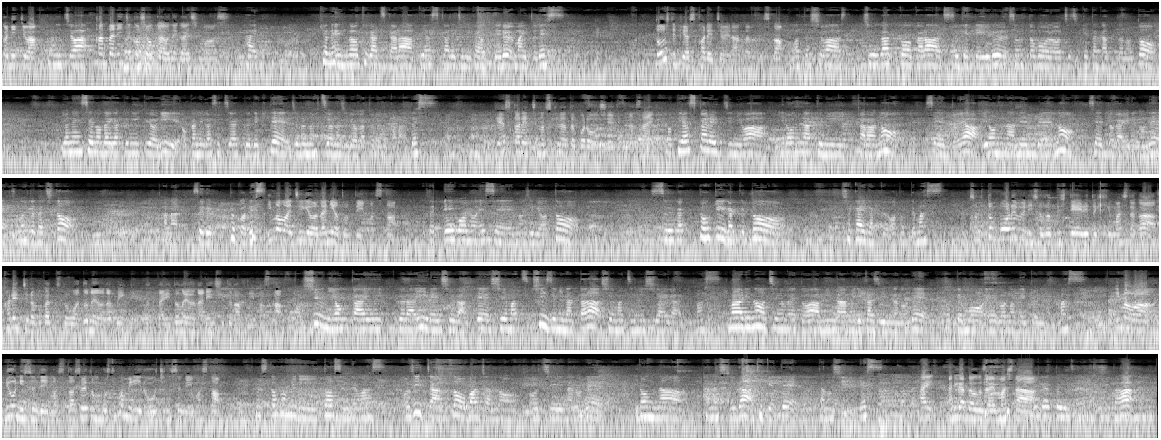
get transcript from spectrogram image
こんにちは。こんにちは。簡単に自己紹介お願いします。はい。去年の9月からピアスカレッジに通っているマイトです。どうしてピアスカレッジを選んだのですか？私は中学校から続けているソフトボールを続けたかったのと4年生の大学に行くよりお金が節約できて自分の必要な授業が取れるからですピアスカレッジの好きなところを教えてください。ピアスカレッジにはいろんな国からの生徒やいろんな年齢の生徒がいるのでその人たちと話せるとこです。今は授業何をとっていますか？英語のエッセイの授業と数学統計学と社会学をとってますソフトボール部に所属していると聞きましたがカレッジの部活動はどのような雰囲気だったりどのような練習となっていますか？週に4回ぐらい練習があって週末シーズンになったら週末に試合があります。周りのチームメートはみんなアメリカ人なのでとっても英語の勉強になります。今は寮に住んでいますか？それともホストファミリーのお家に住んでいますか？ホストファミリーと住んでます。おじいちゃんとおばあちゃんのお家なのでいろんな話が聞けて楽しいです。はいありがとうございました。ありがとうございました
